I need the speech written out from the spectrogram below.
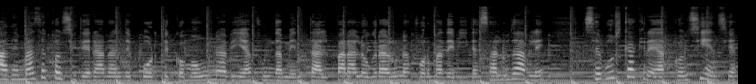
Además de considerar al deporte como una vía fundamental para lograr una forma de vida saludable, se busca crear conciencia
